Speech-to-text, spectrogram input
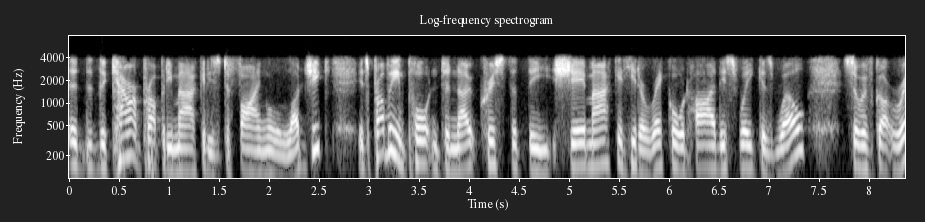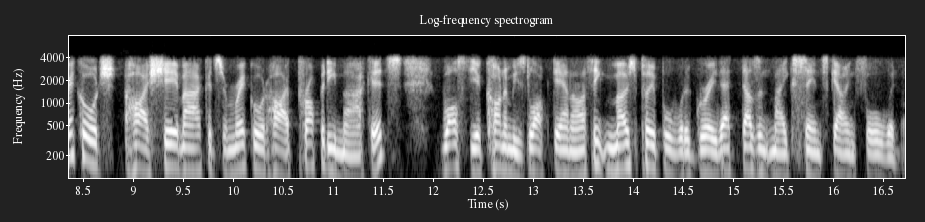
uh, the current property market is defying all logic. It's probably important to note, Chris, that the share market hit a record high this week as well. So we've got record high share markets and record high property markets, whilst the economy is locked down. And I think most people would agree that doesn't make sense going forward.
